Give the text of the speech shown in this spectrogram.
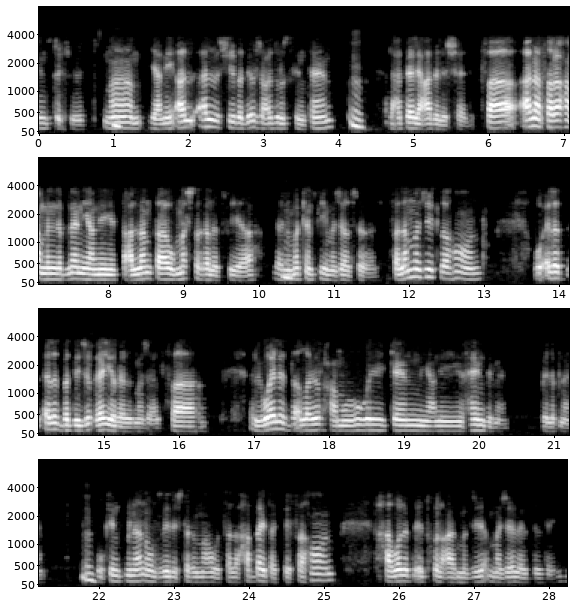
institute ما يعني أقل أقل شيء بدي أرجع أدرس سنتين لحتى لي عادل الشهاده فأنا صراحة من لبنان يعني تعلمتها وما اشتغلت فيها لأنه ما كان في مجال شغل. فلما جيت لهون وقلت قلت بدي غير المجال. ف الوالد الله يرحمه هو كان يعني handyman بلبنان. وكنت من أنا وصغير أشتغل معه. واتسلى حبيتها كثير فهون حاولت أدخل على مجال البيلدينج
